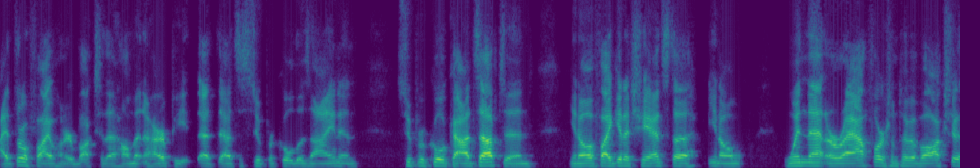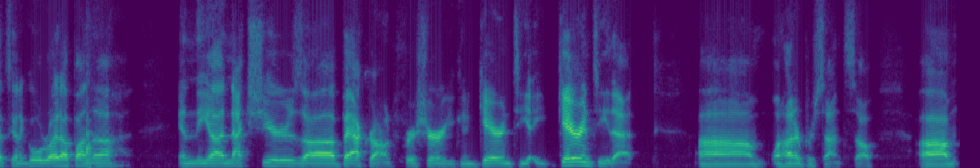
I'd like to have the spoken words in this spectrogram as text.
I'd throw 500 bucks at that helmet in a heartbeat. That that's a super cool design and super cool concept. And you know, if I get a chance to, you know, win that in a raffle or some type of auction, it's going to go right up on the in the uh, next year's uh, background for sure. You can guarantee guarantee that um, 100%. So um,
